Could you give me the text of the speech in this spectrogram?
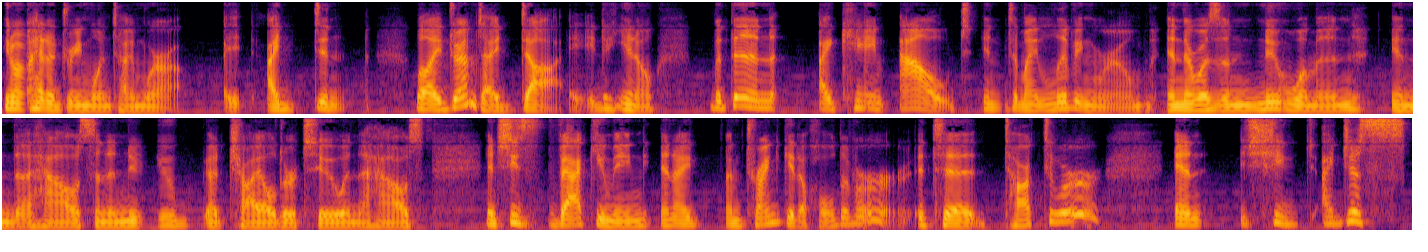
You know, I had a dream one time where I I didn't well, I dreamt I died, you know, but then I came out into my living room and there was a new woman in the house and a new a child or two in the house and she's vacuuming and I I'm trying to get a hold of her uh, to talk to her and she I just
